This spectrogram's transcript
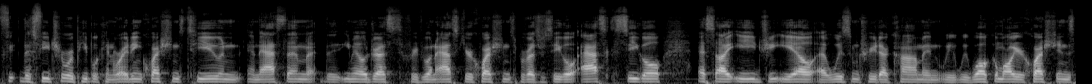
f- this feature where people can write in questions to you and, and ask them. The email address for if you want to ask your questions, Professor Siegel, ask Siegel S I E G E L at wisdomtree.com, and we, we welcome all your questions.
